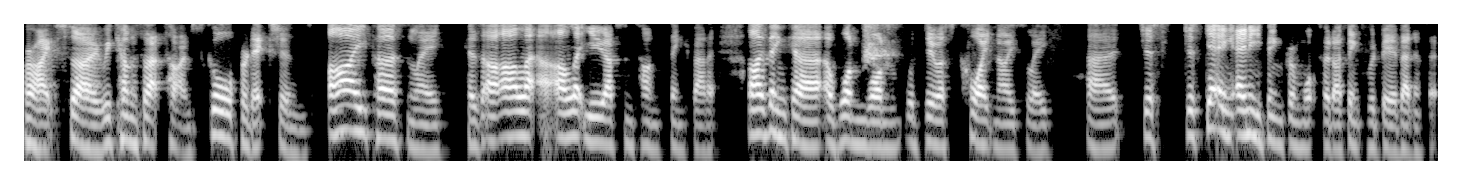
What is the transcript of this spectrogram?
Right, so we come to that time. Score predictions. I personally, because I'll let I'll let you have some time to think about it. I think uh, a one-one would do us quite nicely. Uh, just just getting anything from Watford, I think, would be a benefit.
